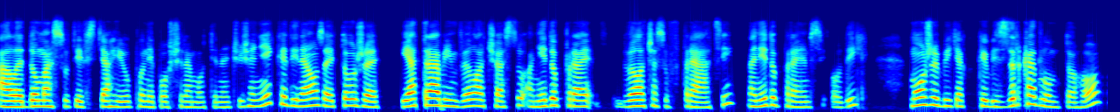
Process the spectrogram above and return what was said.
ale doma sú tie vzťahy úplne pošramotené. Čiže niekedy naozaj to, že ja trávim veľa času a nedoprajem, veľa času v práci a nedoprajem si oddych, môže byť ako keby zrkadlom toho,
